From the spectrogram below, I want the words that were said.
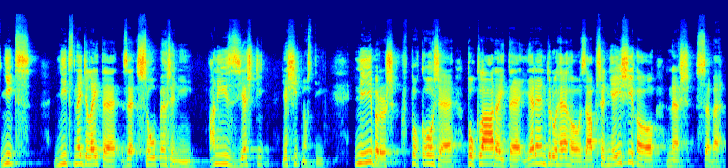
Nic, nic nedělejte ze soupeření ani z ješti, ješitností. Nýbrž v pokoře pokládejte jeden druhého za přednějšího než sebe.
